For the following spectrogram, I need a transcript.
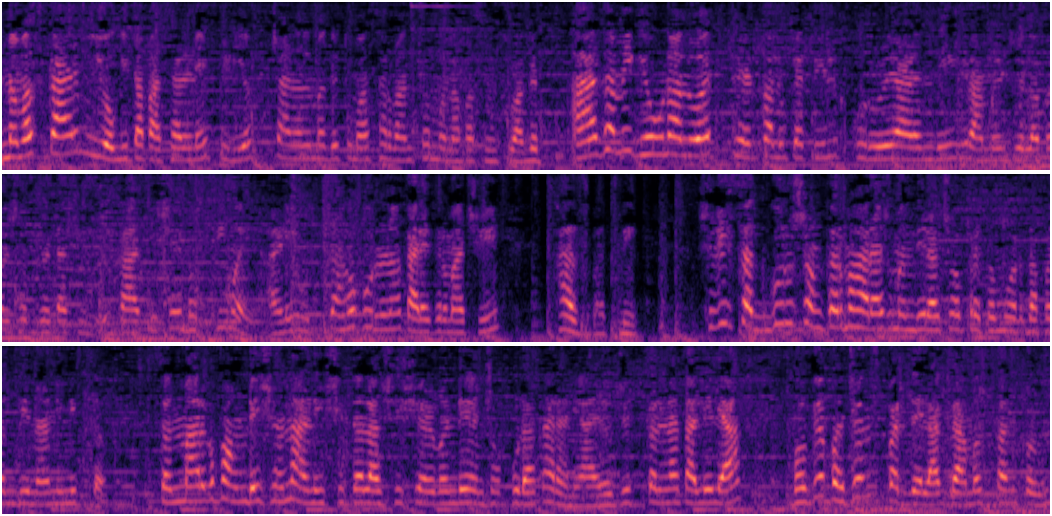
नमस्कार मी योगिता पाचारणे पीडीएफ चॅनलमध्ये तुम्हा सर्वांचं मनापासून स्वागत. आज आम्ही घेऊन आलो आहेत खेड तालुक्यातील कुरुळे आळंदी ग्रामीण जिल्हा परिषद गटातील एका अतिशय भक्तिमय आणि उत्साहपूर्ण कार्यक्रमाची खास बातमी. श्री सद्गुरू शंकर महाराज मंदिराच्या प्रथम वर्धापन दिनानिमित्त सन्मार्ग फाउंडेशन आणि शीतल आशिष शेळवंडे यांच्या पुढाकाराने आयोजित करण्यात आलेल्या भव्य भजन स्पर्धेला ग्रामस्थांकडून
